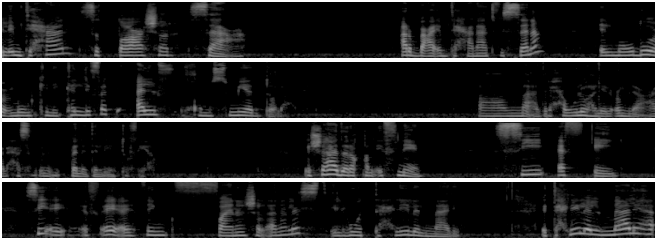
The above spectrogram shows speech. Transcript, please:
الامتحان 16 ساعة. أربعة امتحانات في السنة. الموضوع ممكن يكلفك 1500 دولار. آه ما أدري حولوها للعملة على حسب البلد اللي أنتوا فيها. الشهادة رقم اثنين CFA CFA I think Financial Analyst اللي هو التحليل المالي. التحليل المالي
